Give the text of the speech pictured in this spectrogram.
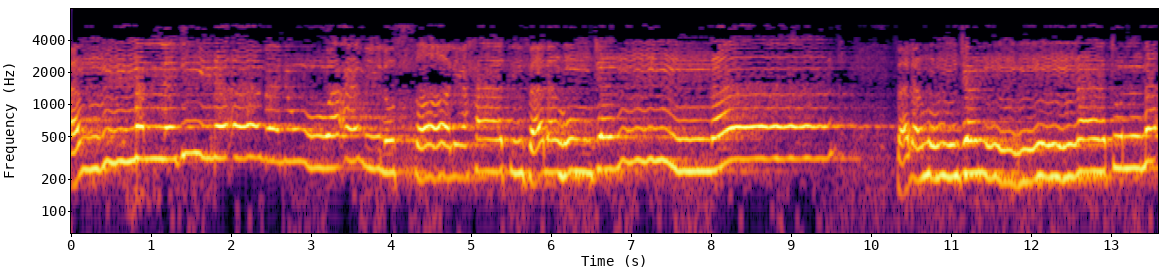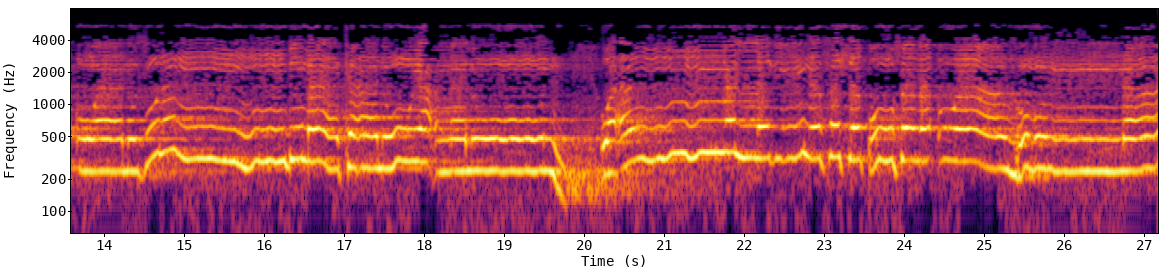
أما الذين آمنوا وعملوا الصالحات فلهم جنات فلهم جنات المأوى نزلا بما كانوا يعملون. وأما الذين فسقوا فمأواهم النار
